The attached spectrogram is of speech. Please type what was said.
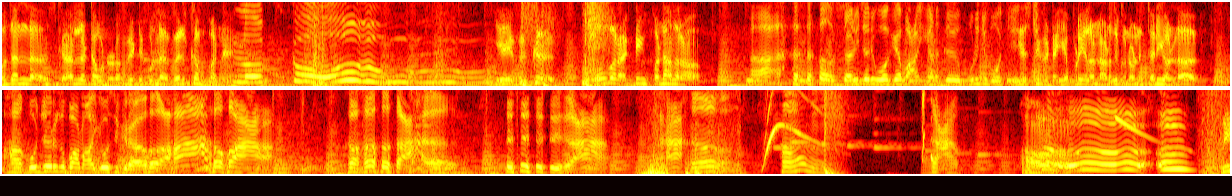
முதல்ல ஸ்கார்லெட் உன்னோட வீட்டுக்குள்ள வெல்கம் பண்ணு. ஏய் விக்கு ஓவர் ஆக்டிங் பண்ணாதடா ஆ, சரி சரி ஓகேப்பா எனக்கு புரிஞ்சு போச்சு கெஸ்ட் கிட்ட எப்படி எல்லாம் நடந்துக்கணும்னு தெரியும்ல ஆ கொஞ்சம் இருக்குப்பா நான் யோசிக்கிறேன் ஆ, ஆ. ஆ, ஆ. ஆ, நீ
